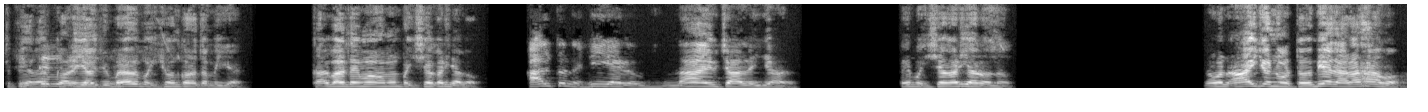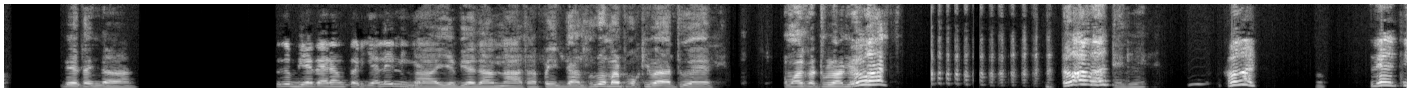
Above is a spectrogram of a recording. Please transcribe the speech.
તો પેલા કરી આવજો. બરાબર પૈસા કરો તમે યાર. કાલ બાર તમે પૈસા કરી આલો. હાલ તો નહીં યાર. ના એવું ચાલે યાર. એ પૈસા કરી આલો ને. આવી જો નોટ તો બે દાડા ખાવો બે ત્રણ દાડા તો બે દાડા લઈ ના એ બે દાડા ના થાય પછી શું અમારે પોકી વાર હતું અમારે લે તે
